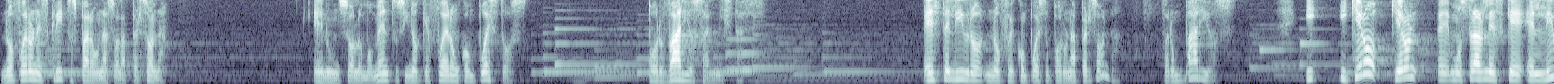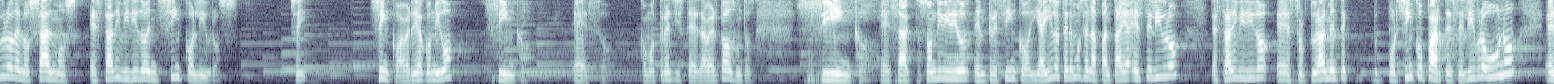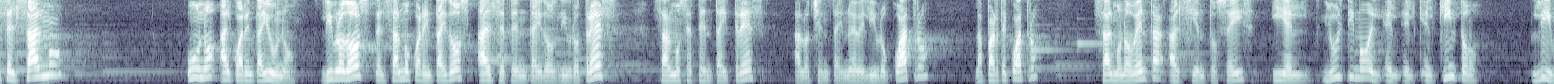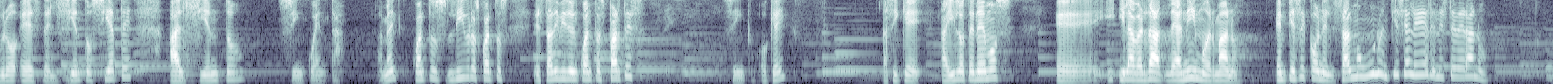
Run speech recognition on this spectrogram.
no fueron escritos para una sola persona en un solo momento, sino que fueron compuestos por varios salmistas. Este libro no fue compuesto por una persona, fueron varios. Y, quiero, quiero eh, mostrarles que el libro de los salmos está dividido en cinco libros. ¿Sí? Cinco, a ver, diga conmigo, cinco. Eso, como tres de ustedes, a ver, todos juntos. Cinco, exacto. Son divididos entre cinco y ahí los tenemos en la pantalla. Este libro está dividido eh, estructuralmente por cinco partes. El libro uno es el Salmo 1 al 41. Libro 2 del Salmo 42 al 72. Libro 3, Salmo 73 al 89. Libro 4, la parte 4, Salmo 90 al 106. Y el, último, el, quinto libro es del 107 al 150. Amén. ¿Cuántos libros? ¿Cuántos? ¿Está dividido en cuántas partes? Cinco, ¿ok? Así que ahí lo tenemos. Eh, y, la verdad, le animo, hermano. Empiece con el Salmo 1, empiece a leer en este verano.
